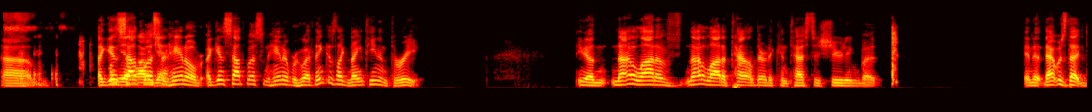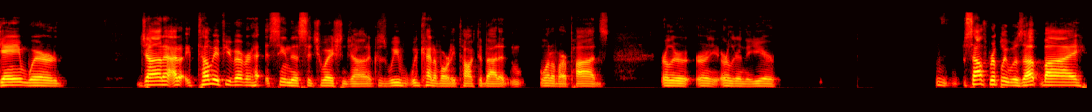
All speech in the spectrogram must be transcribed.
Um, against Yeah, a lot of Southwestern. Hanover, against Southwestern Hanover, who I think is like 19 and three. You know, not a lot of not a lot of talent there to contest his shooting, but and it, that was that game where John, I, tell me if you've ever seen this situation, John, because we we kind of already talked about it in one of our pods earlier early, earlier in the year. South Ripley was up by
